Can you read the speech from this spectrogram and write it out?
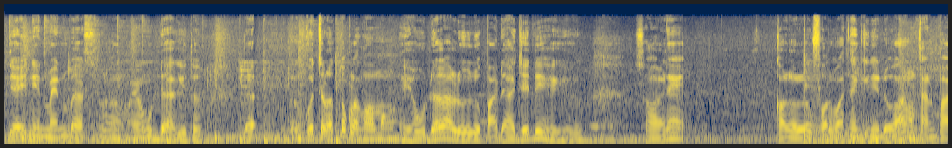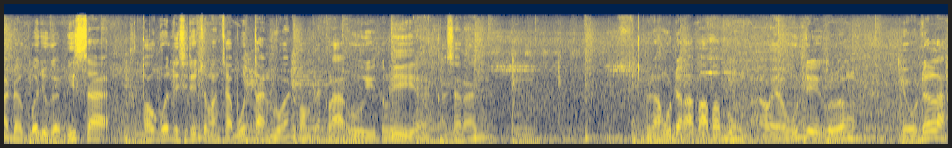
Dia ini main bass bilang ya udah gitu. Gue celetuk lah ngomong ya udahlah lu, lu pada aja deh gitu. Soalnya kalau lo formatnya gini doang tanpa ada gue juga bisa. Toh gue di sini cuma cabutan bukan komplek lau gitu. Iya. kasarannya. Bilang udah nggak apa-apa bung. Oh ya udah gue bilang ya udahlah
